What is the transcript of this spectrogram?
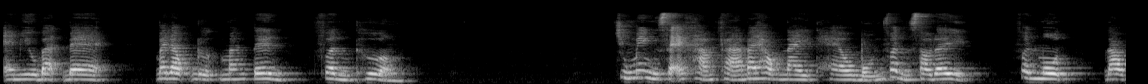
Em yêu bạn bè. Bài đọc được mang tên Phần thưởng. Chúng mình sẽ khám phá bài học này theo 4 phần sau đây. Phần 1, đọc.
